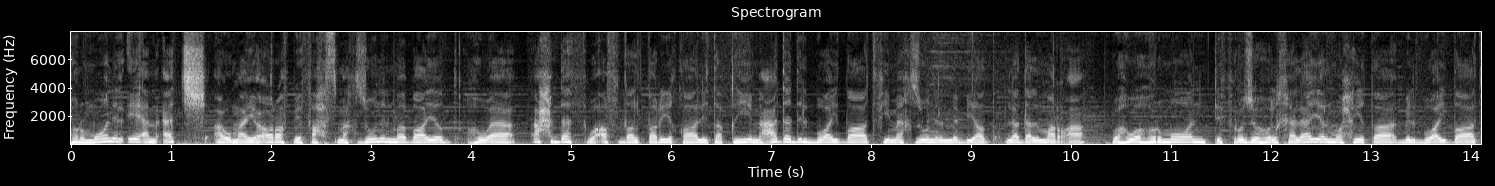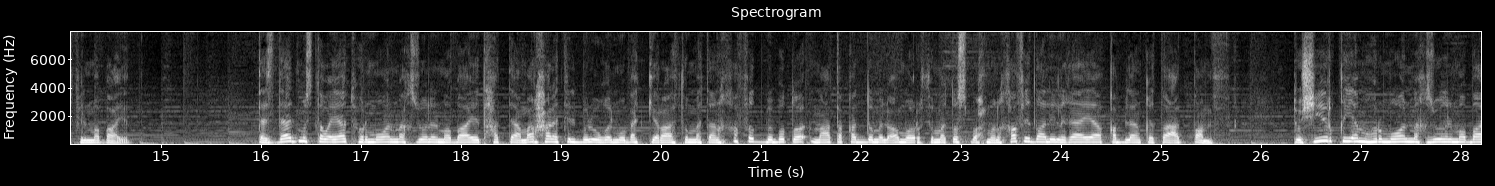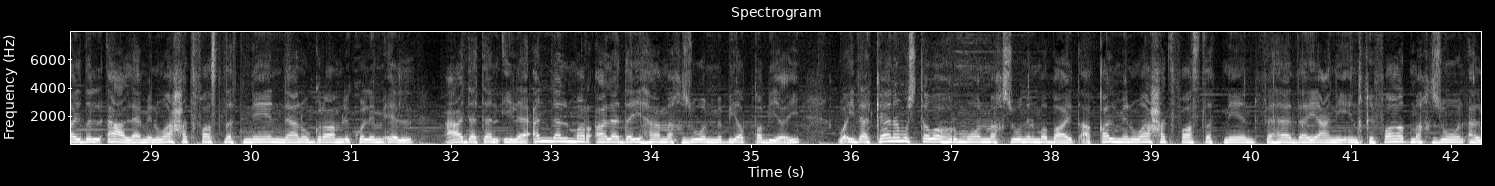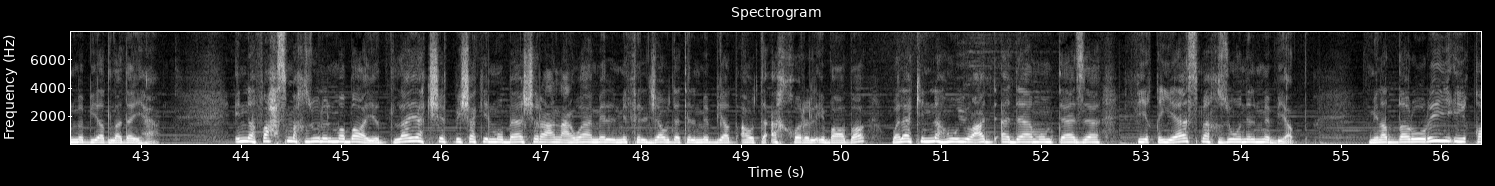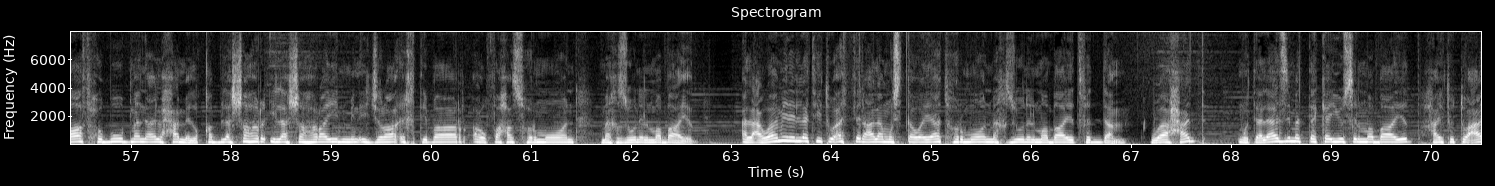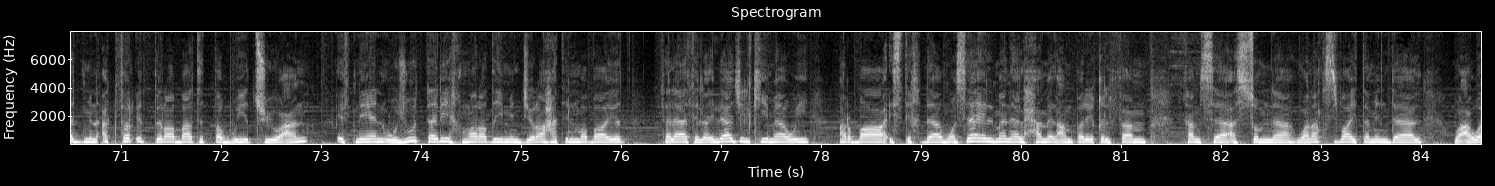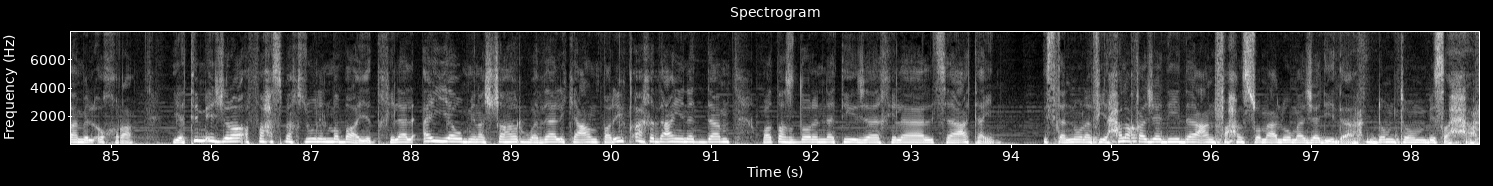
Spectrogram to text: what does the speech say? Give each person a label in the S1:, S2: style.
S1: هرمون ال AMH أو ما يعرف بفحص مخزون المبايض هو أحدث وأفضل طريقة لتقييم عدد البويضات في مخزون المبيض لدى المرأة وهو هرمون تفرزه الخلايا المحيطة بالبويضات في المبايض. تزداد مستويات هرمون مخزون المبايض حتى مرحلة البلوغ المبكرة ثم تنخفض ببطء مع تقدم العمر ثم تصبح منخفضة للغاية قبل انقطاع الطمث تشير قيم هرمون مخزون المبايض الأعلى من 1.2 نانوغرام لكل مل عادة إلى أن المرأة لديها مخزون مبيض طبيعي وإذا كان مستوى هرمون مخزون المبايض أقل من 1.2 فهذا يعني انخفاض مخزون المبيض لديها. إن فحص مخزون المبايض لا يكشف بشكل مباشر عن عوامل مثل جودة المبيض أو تأخر الإباضة ولكنه يعد أداة ممتازة في قياس مخزون المبيض. من الضروري إيقاف حبوب منع الحمل قبل شهر إلى شهرين من إجراء اختبار أو فحص هرمون مخزون المبايض. العوامل التي تؤثر على مستويات هرمون مخزون المبايض في الدم. واحد متلازمة تكيس المبايض حيث تعد من أكثر اضطرابات التبويض شيوعا. اثنين وجود تاريخ مرضي من جراحة المبايض. ثلاث العلاج الكيماوي أربعة استخدام وسائل منع الحمل عن طريق الفم خمسة السمنة ونقص فيتامين د وعوامل أخرى. يتم إجراء فحص مخزون المبايض خلال أي يوم من الشهر وذلك عن طريق أخذ عين الدم وتصدر النتيجة خلال ساعتين. استنونا في حلقة جديدة عن فحص ومعلومة جديدة. دمتم بصحة.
